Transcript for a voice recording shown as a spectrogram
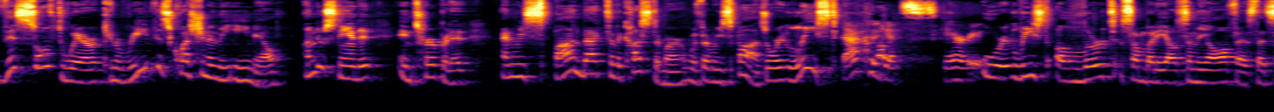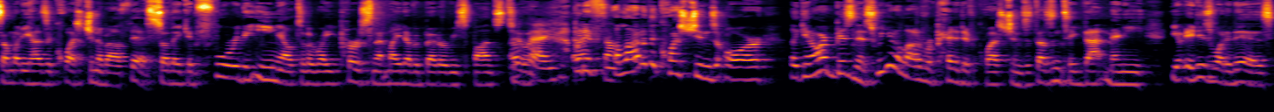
This software can read this question in the email, understand it, interpret it, and respond back to the customer with a response, or at least That could get scary. or at least alert somebody else in the office that somebody has a question about this so they can forward the email to the right person that might have a better response to Okay, it. But if a lot of the questions are like in our business, we get a lot of repetitive questions. It doesn't take that many, you know, it is what it is.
